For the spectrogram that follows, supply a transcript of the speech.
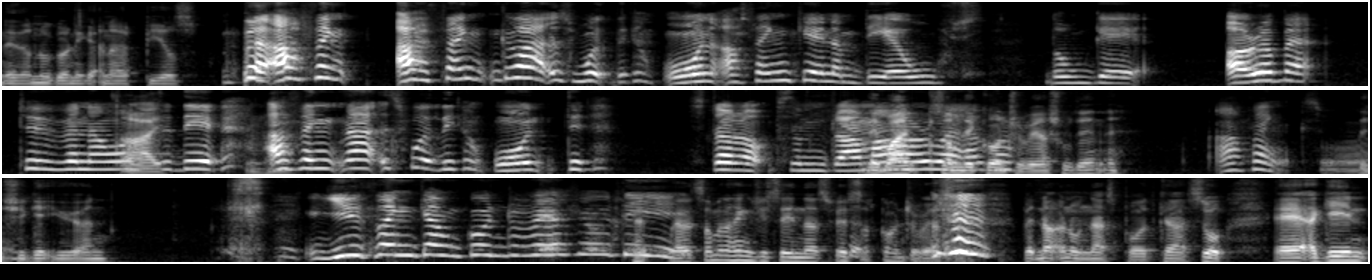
they? They're not going to get another Piers. But I think I think that is what they want. I think anybody else they'll get are a bit too vanilla Aye. today. I Mhm. think that is what they want to stir up some drama They want somebody controversial, don't they? I think so. They should get you in. You think I'm controversial, do you? well, some of the things you say in this face are controversial, but nothing on this podcast. So, uh, again,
